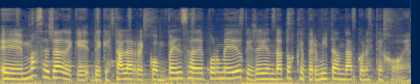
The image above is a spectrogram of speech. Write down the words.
eh, más allá de que, de que está la recompensa de por medio, que lleguen datos que permitan dar con este joven.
